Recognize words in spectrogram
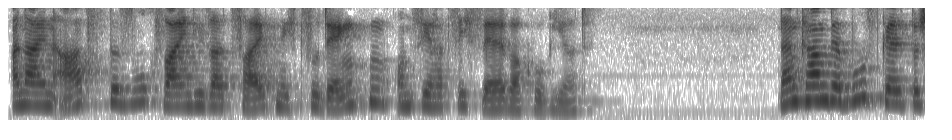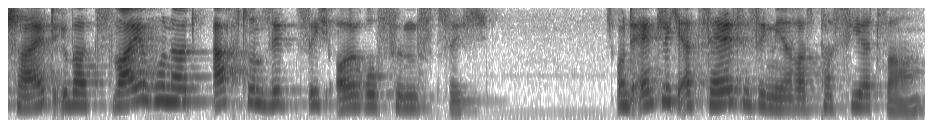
An einen Arztbesuch war in dieser Zeit nicht zu denken und sie hat sich selber kuriert. Dann kam der Bußgeldbescheid über 278,50 Euro. Und endlich erzählte sie mir, was passiert war.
